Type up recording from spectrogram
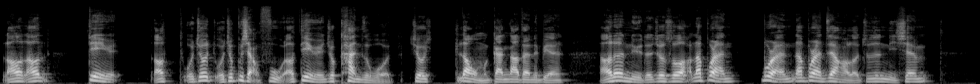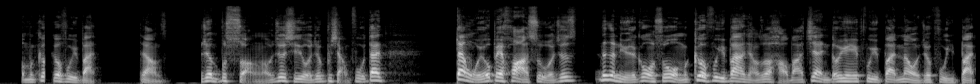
然后然后店员。然后我就我就不想付，然后店员就看着我，就让我们尴尬在那边。然后那女的就说：“那不然不然那不然这样好了，就是你先，我们各各付一半这样子。”就很不爽了，我就其实我就不想付，但但我又被话术了，就是那个女的跟我说我们各付一半，想说好吧，既然你都愿意付一半，那我就付一半。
